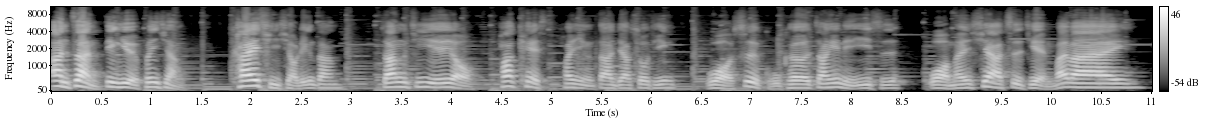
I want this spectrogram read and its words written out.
按赞、订阅、分享，开启小铃铛。张基也有 Podcast，欢迎大家收听。我是骨科张英林医师，我们下次见，拜拜。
